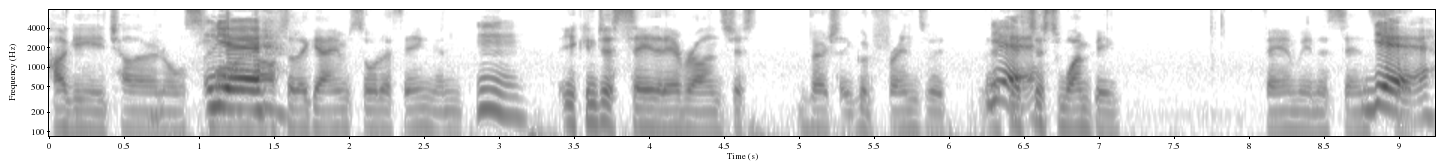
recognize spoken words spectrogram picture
hugging each other and all smiling Yeah. after the game, sort of thing, and Mm. you can just see that everyone's just virtually good friends with. like, Yeah. it's just one big family in a sense. Yeah.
